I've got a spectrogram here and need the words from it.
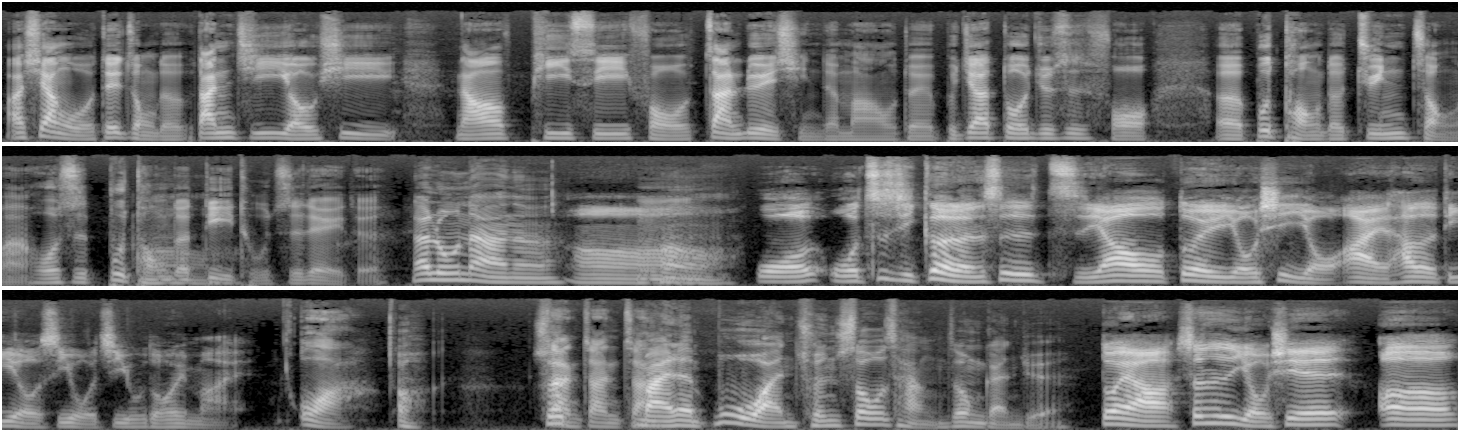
啊，像我这种的单机游戏，然后 PC for 战略型的嘛，对，比较多就是 for 呃不同的军种啊，或是不同的地图之类的。那 Luna 呢？哦、我我自己个人是只要对游戏有爱，它的 DLC 我几乎都会买。哇，所以赞赞赞！买了不玩，纯收藏这种感觉。对啊，甚至有些呃，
